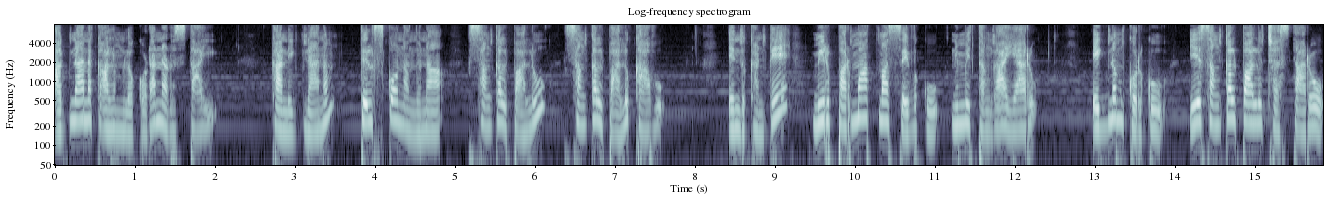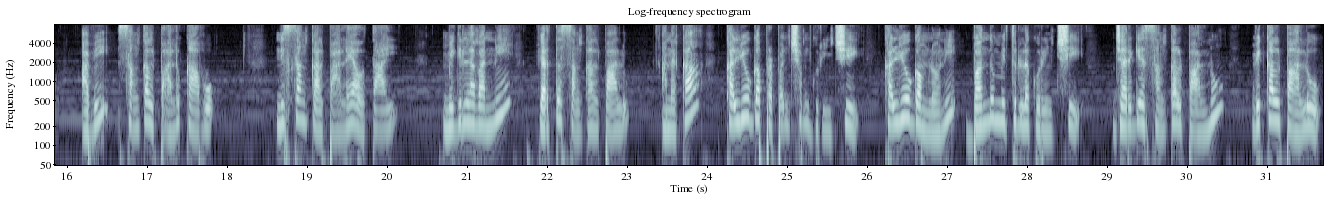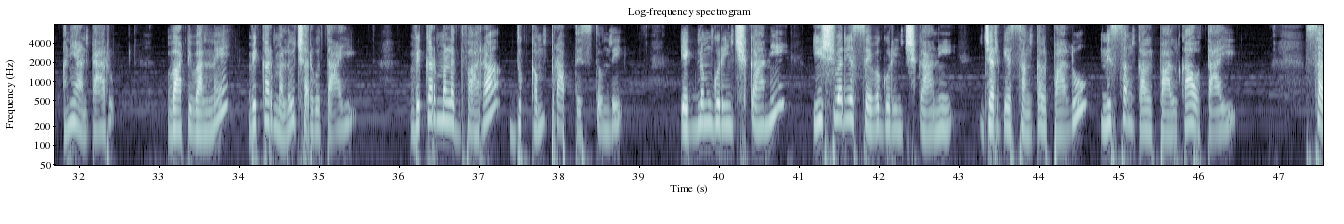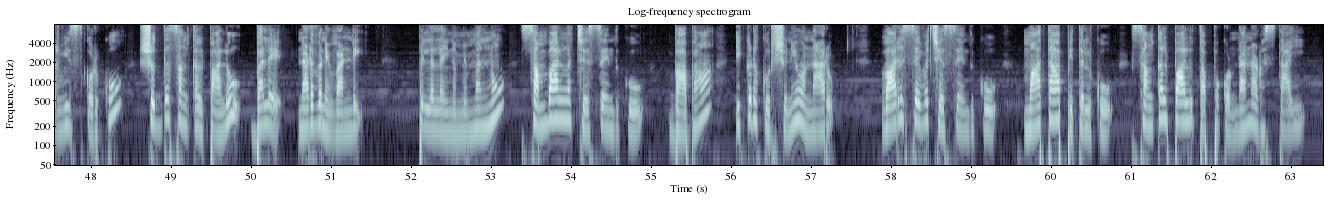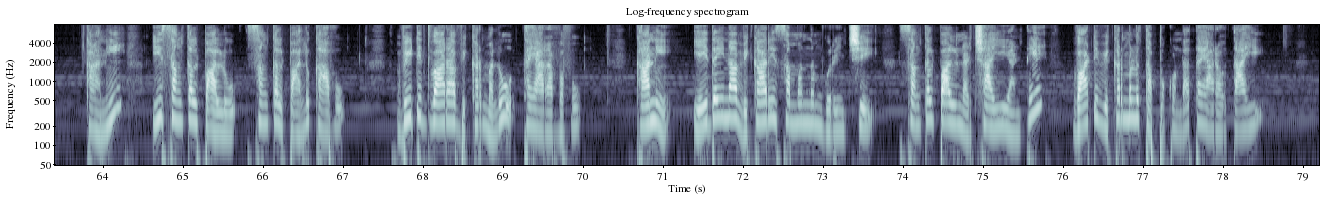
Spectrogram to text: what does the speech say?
అజ్ఞాన కాలంలో కూడా నడుస్తాయి. కానీ జ్ఞానం తెలుసుకోనందున సంకల్పాలు సంకల్పాలు కావు. ఎందుకంటే మీరు పరమాత్మ సేవకు నిమిత్తంగా అయ్యారు. యజ్ఞం కొరకు ఏ సంకల్పాలు చేస్తారో అవి సంకల్పాలు కావు. నిస్సంకల్పాలే అవుతాయి. మిగిలినవన్నీ వ్యర్థ సంకల్పాలు. అనగా కలియుగ ప్రపంచం గురించి కలియుగంలోని బంధుమిత్రుల గురించి జరిగే సంకల్పాలను వికల్పాలు అని అంటారు. వాటి వల్లనే వికర్మలు జరుగుతాయి. వికర్మల ద్వారా దుఃఖం ప్రాప్తిస్తుంది. యజ్ఞం గురించి కానీ ఈశ్వర్య సేవ గురించి కానీ జరిగే సంకల్పాలు నిస్సంకల్పాలుగా అవుతాయి. సర్వీస్ కొరకు శుద్ధ సంకల్పాలు భలే నడవనివ్వండి. పిల్లలైన మిమ్మల్ని సంభాలన చేసేందుకు బాబా ఇక్కడ కూర్చుని ఉన్నారు. వారి సేవ చేసేందుకు మాతాపితలకు సంకల్పాలు తప్పకుండా నడుస్తాయి. కానీ ఈ సంకల్పాలు సంకల్పాలు కావు. వీటి ద్వారా వికర్మలు తయారవ్వవు. కానీ ఏదైనా వికారీ సంబంధం గురించి సంకల్పాలు నడిచాయి అంటే వాటి వికర్మలు తప్పకుండా తయారవుతాయి.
